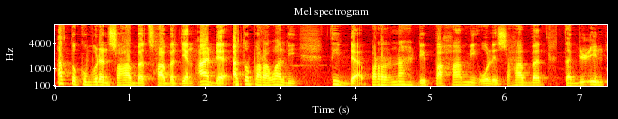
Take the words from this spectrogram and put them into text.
atau kuburan sahabat-sahabat yang ada atau para wali tidak pernah dipahami oleh sahabat, tabi'in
